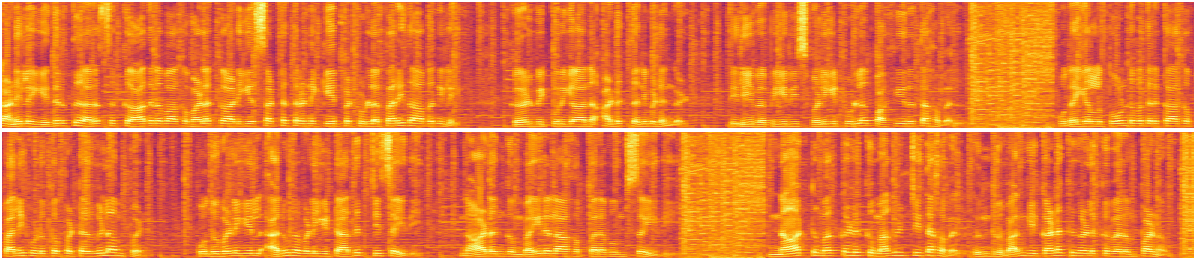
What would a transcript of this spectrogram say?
ரணிலை எதிர்த்து அரசுக்கு ஆதரவாக வழக்காடிய சட்டத்திறனுக்கு ஏற்பட்டுள்ள பரிதாப நிலை கேள்விக்குறியான அடுத்த நிமிடங்கள் திலீப பீரிஸ் வெளியிட்டுள்ள பகீர் தகவல். புதையல் தோண்டுவதற்காக பலி கொடுக்கப்பட்ட இளம்பெண் பொதுவெளியில் அனுர வெளியிட்ட அதிர்ச்சி செய்தி நாடெங்கும் வைரலாக பரவும் செய்தி. நாட்டு மக்களுக்கு மகிழ்ச்சி தகவல் இன்று வங்கி கணக்குகளுக்கு வரும் பணம்.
